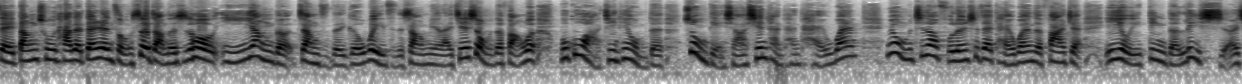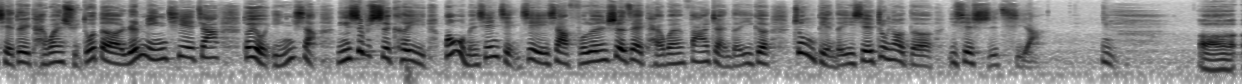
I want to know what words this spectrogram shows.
在当初他在担任总社长的时候一样的这样子的一个位置上面来接受我们的访问。不过啊，今天我们的重点想要先谈谈台湾，因为我们知道福伦社在台湾的发展也有一定的历史，而且对台湾许多的人民企业家都有影响。您是不是可以帮我们先简介一下福伦社在台湾发展的一个重点的一些重要的一些时期啊？嗯，啊、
